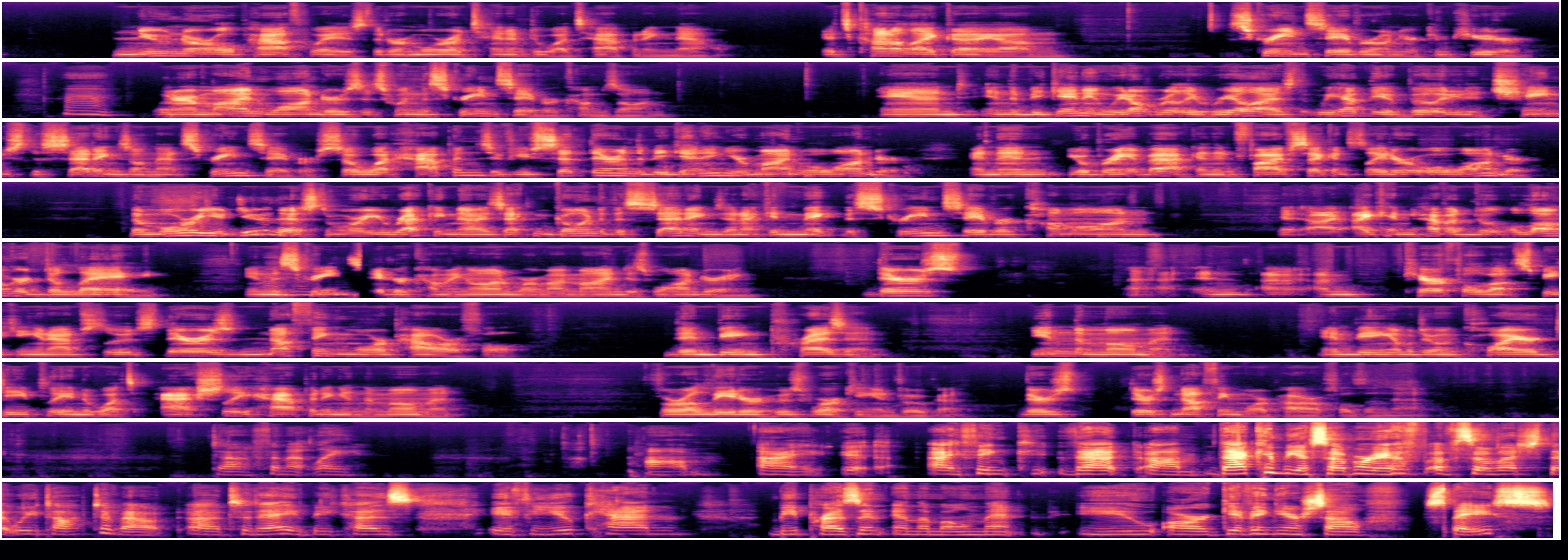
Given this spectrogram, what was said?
new neural pathways that are more attentive to what's happening now. It's kind of like a um, screensaver on your computer. Hmm. When our mind wanders, it's when the screensaver comes on. And in the beginning, we don't really realize that we have the ability to change the settings on that screensaver. So, what happens if you sit there in the beginning, your mind will wander and then you'll bring it back. And then five seconds later, it will wander. The more you do this, the more you recognize I can go into the settings and I can make the screensaver come on. I, I can have a, a, longer delay in the mm-hmm. screensaver coming on where my mind is wandering. There's uh, and I, I'm careful about speaking in absolutes. There is nothing more powerful than being present in the moment and being able to inquire deeply into what's actually happening in the moment for a leader who's working in VUCA. There's there's nothing more powerful than that. Definitely. Um, I I think that um, that can be a summary of, of so much that we talked about uh, today. Because if you can be present in the moment, you are giving yourself space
